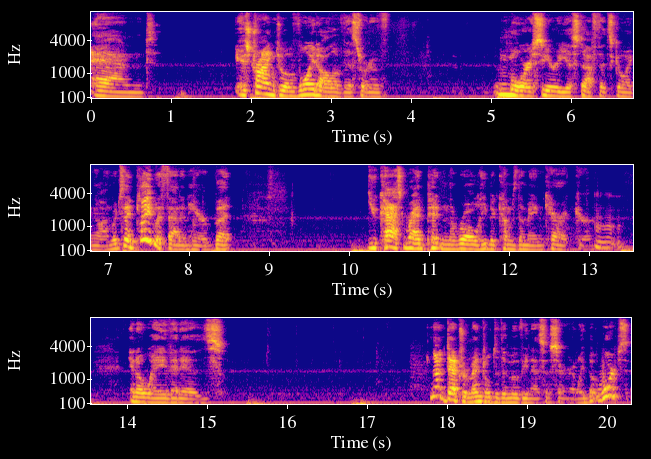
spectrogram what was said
And is trying to avoid all of this sort of more serious stuff that's going on, which they played with that in here, but you cast Brad Pitt in the role, he becomes the main character mm-hmm. in a way that is not detrimental to the movie necessarily, but warps it,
